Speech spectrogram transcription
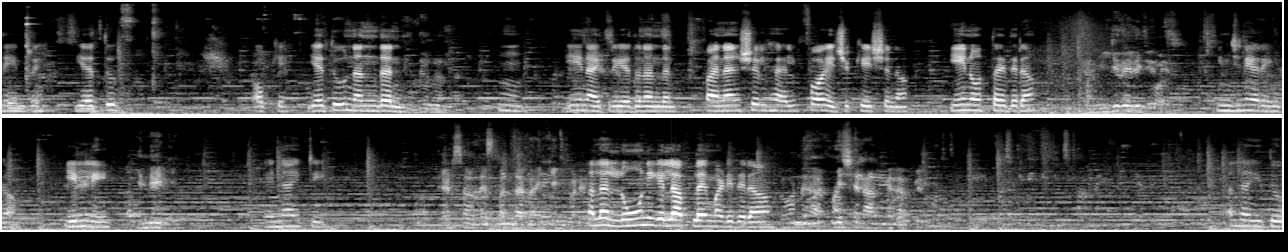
ನಿಮ್ದೇನ್ರಿ? ಯದು. ಓಕೆ ಯದು ನಂದನ್. ಹ್ಞೂ ಏನಾಯ್ತು ರೀ Yadu Nandan? Financial help for ಎಜುಕೇಷನಾ ಏನು ಓದ್ತಾ ಇದ್ದೀರಾ? ಇಂಜಿನಿಯರಿಂಗ್ ಎಲ್ಲಿ? ಎನ್ ಐ ಟಿ ಅಲ್ಲ ಲೋನಿಗೆಲ್ಲ ಅಪ್ಲೈ ಮಾಡಿದ್ದೀರಾ? ಅಲ್ಲ ಇದು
